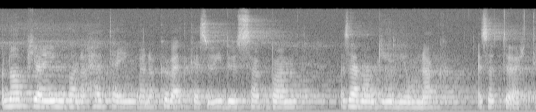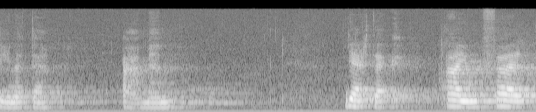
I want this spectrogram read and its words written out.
a napjainkban, a heteinkben, a következő időszakban az evangéliumnak ez a története. Ámen. Gyertek, álljunk fel,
